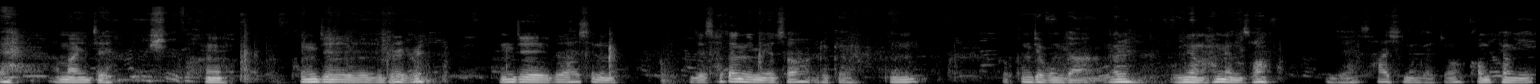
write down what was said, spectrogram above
예, 아마 이제 예, 봉제를 봉제를 하시는 이제 사장님이어서 이렇게 봉, 그 봉제 공장을 운영하면서 이제 사시는 거죠. 건평이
